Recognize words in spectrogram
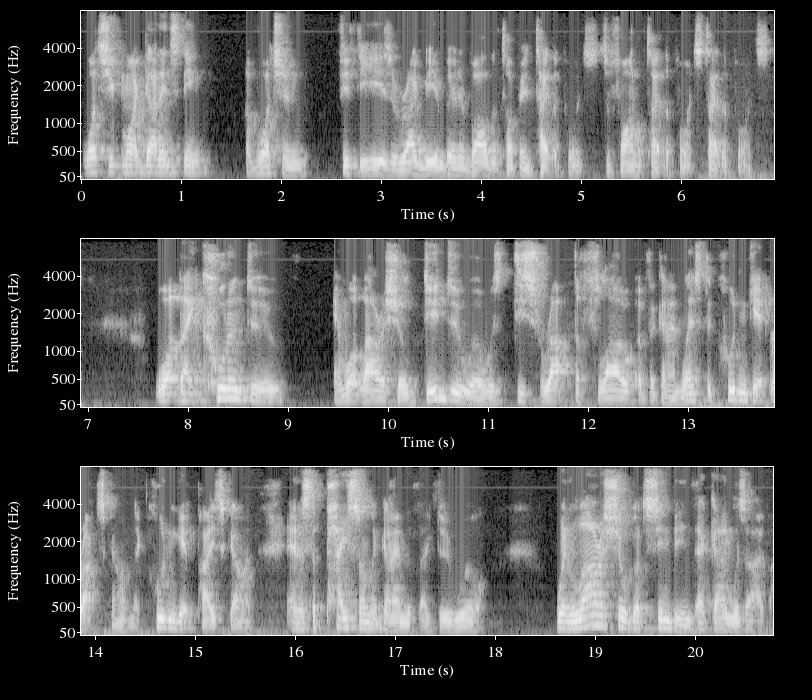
what's my gut instinct of watching 50 years of rugby and being involved in the top end? Take the points. It's a final. Take the points. Take the points. What they couldn't do and what La Rochelle did do well was disrupt the flow of the game. Leinster couldn't get rucks going. They couldn't get pace going. And it's the pace on the game that they do well. When La Rochelle got sin binned, that game was over.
